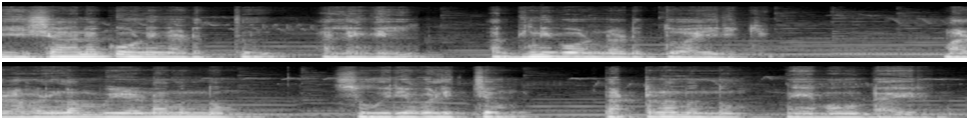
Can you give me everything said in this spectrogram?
ഈശാനകോണിനടുത്ത് അല്ലെങ്കിൽ അഗ്നികോണിനടുത്തു ആയിരിക്കും. മഴവെള്ളം വീഴണമെന്നും സൂര്യവെളിച്ചം തട്ടണമെന്നും നിയമമുണ്ടായിരുന്നു.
